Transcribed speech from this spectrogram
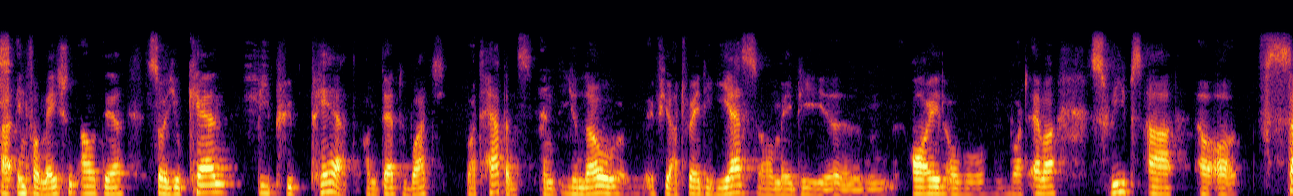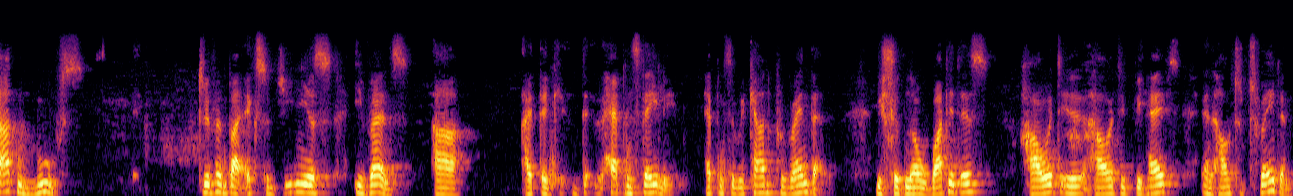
uh, information out there, so you can be prepared on that what what happens. And you know if you are trading ES or maybe um, oil or whatever, sweeps are or sudden moves driven by exogenous events are, I think, happens daily. Happens that we can't prevent that. We should know what it is, how it is, how it behaves, and how to trade them.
